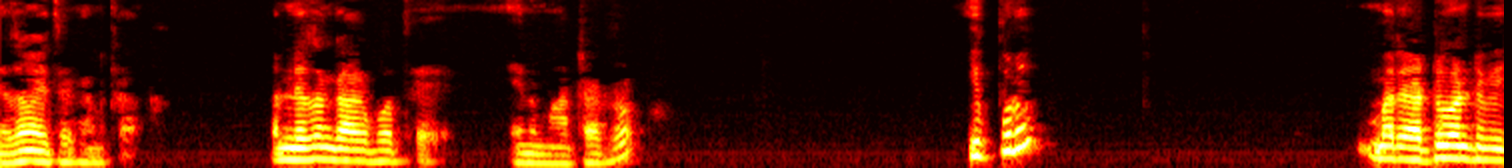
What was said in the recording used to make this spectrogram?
నిజమైతే కనుక మరి నిజం కాకపోతే నేను మాట్లాడరు. ఇప్పుడు మరి అటువంటివి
